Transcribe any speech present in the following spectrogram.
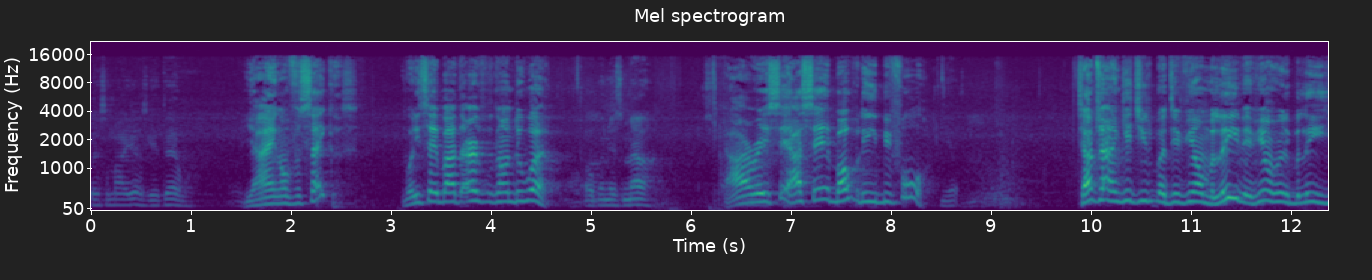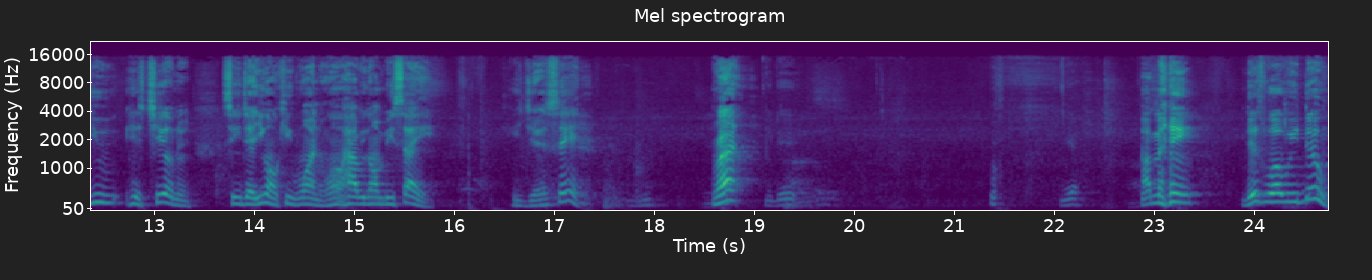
Let somebody else get that one. Y'all ain't gonna forsake us. What do you say about the earth was gonna do what? Open his mouth. I already said. I said both of these before. So I'm trying to get you, but if you don't believe it, if you don't really believe you, his children, CJ, you're gonna keep wondering, well, how we gonna be saved? He just said it. Right? You did. Yeah. I mean, this is what we do.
